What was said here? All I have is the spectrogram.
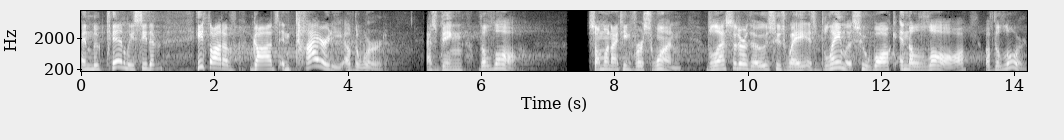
in Luke 10, we see that he thought of God's entirety of the Word as being the law. Psalm 119, verse 1 Blessed are those whose way is blameless, who walk in the law of the Lord.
